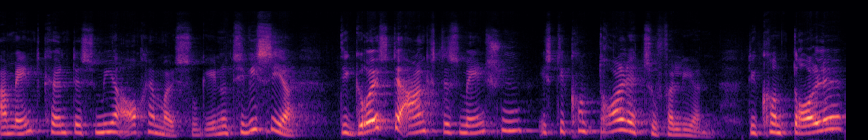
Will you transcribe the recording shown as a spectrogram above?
am Ende könnte es mir auch einmal so gehen. Und Sie wissen ja, die größte Angst des Menschen ist die Kontrolle zu verlieren. Die Kontrolle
